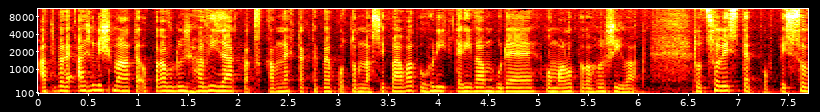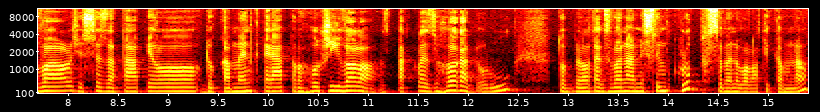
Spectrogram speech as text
a teprve až když máte opravdu žhavý základ v kamnech, tak teprve potom nasypávat uhlí, který vám bude pomalu prohořívat. To, co vy jste popisoval, že se zatápělo do kamen, která prohořívala takhle z hora dolů, to byla takzvaná, myslím, klub se jmenovala ty kamna.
